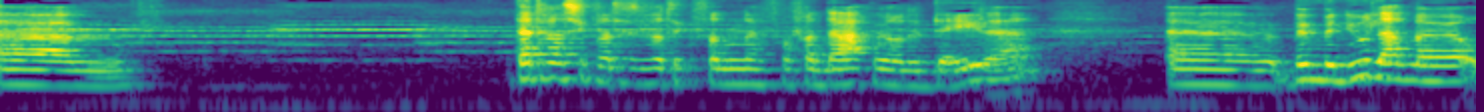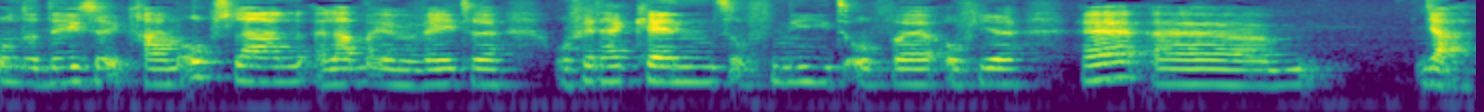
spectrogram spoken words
Um, dat was wat, wat ik van, voor vandaag wilde delen. Uh, ben benieuwd, laat me onder deze, ik ga hem opslaan. Laat me even weten of je het herkent of niet. Of, uh, of je, hè, uh, ja,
